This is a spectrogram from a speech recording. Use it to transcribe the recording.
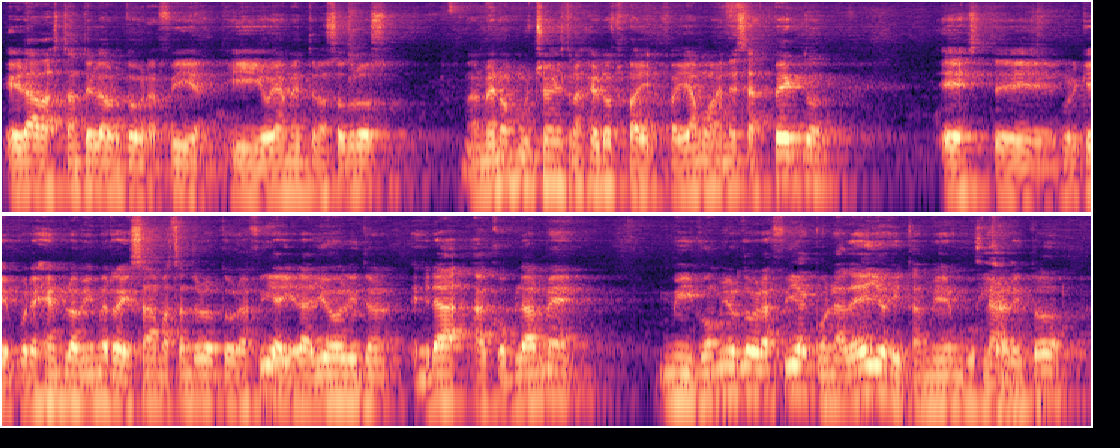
era bastante la ortografía. Y obviamente nosotros, al menos muchos extranjeros, fallamos en ese aspecto este, porque, por ejemplo, a mí me revisaban bastante la ortografía y era yo, era acoplarme mi, con mi ortografía con la de ellos y también buscar y todo.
